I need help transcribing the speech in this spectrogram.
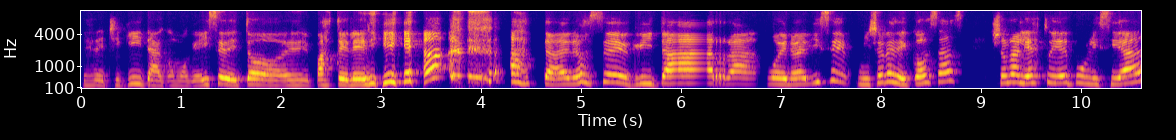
desde chiquita, como que hice de todo, desde pastelería hasta, no sé, guitarra. Bueno, hice millones de cosas. Yo en realidad estudié publicidad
